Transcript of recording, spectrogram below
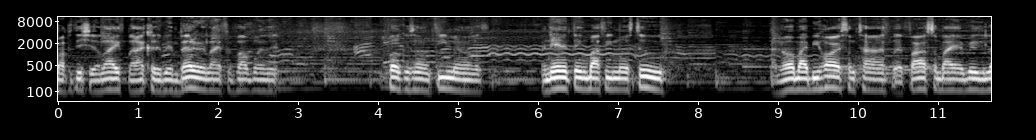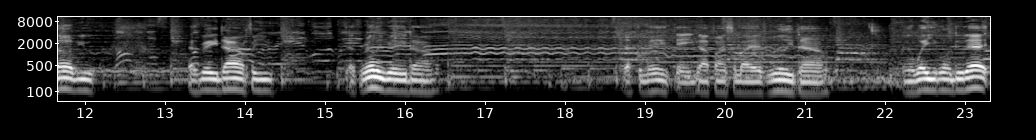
my position in life, but I could have been better in life if I wasn't focused on females. And then the thing about females too, I know it might be hard sometimes, but find somebody that really love you, that's really down for you, that's really, really down. That's the main thing. You gotta find somebody that's really down. And the way you're gonna do that,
